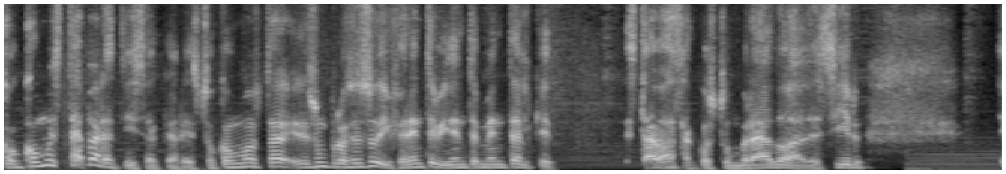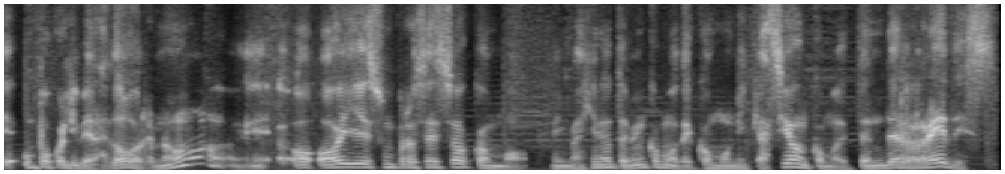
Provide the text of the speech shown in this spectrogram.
¿Cómo está para ti sacar esto? ¿Cómo está? Es un proceso diferente, evidentemente, al que estabas acostumbrado a decir un poco liberador, ¿no? hoy es un proceso como, me imagino también como de comunicación, como de tender redes.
